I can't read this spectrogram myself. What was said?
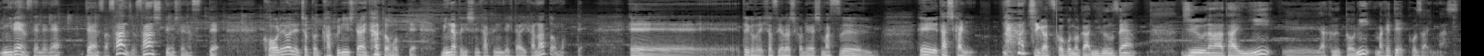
2連戦でね、ジャイアンツは33失点してるんですって。これをね、ちょっと確認したいなと思って、みんなと一緒に確認できたらいいかなと思って。えー、ということで一つよろしくお願いします。えー、確かに、8月9日2軍戦、17対2、えー、ヤクルトに負けてございます。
